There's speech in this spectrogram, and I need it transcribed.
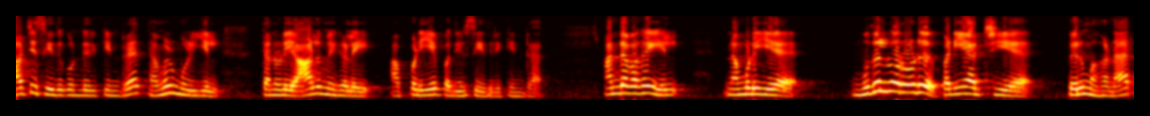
ஆட்சி செய்து கொண்டிருக்கின்ற தமிழ் மொழியில் தன்னுடைய ஆளுமைகளை அப்படியே பதிவு செய்திருக்கின்றார். அந்த வகையில் நம்முடைய முதல்வரோடு பணியாற்றிய பெருமகனார்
